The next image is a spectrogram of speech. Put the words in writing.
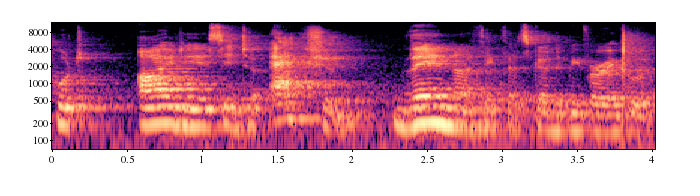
put ideas into action, then I think that's going to be very good.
